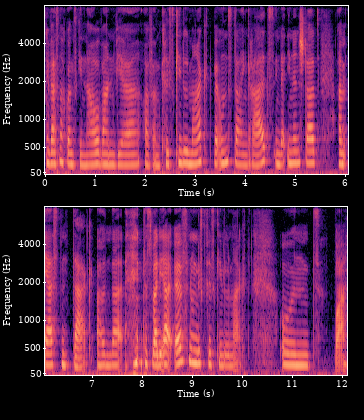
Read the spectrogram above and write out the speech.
ich weiß noch ganz genau, waren wir auf einem Christkindlmarkt bei uns da in Graz in der Innenstadt am ersten Tag. Und da, das war die Eröffnung des Christkindlmarkts. Und boah,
